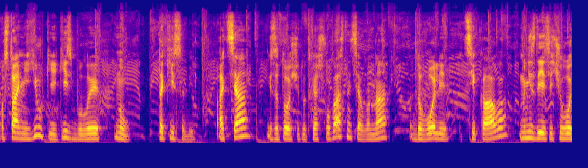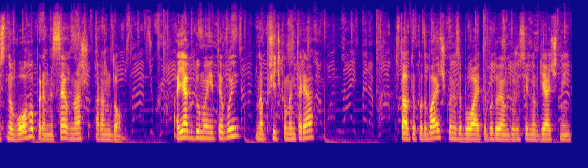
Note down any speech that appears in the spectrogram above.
Останні гілки якісь були, ну, такі собі. А ця, із-за того, що тут хеш-фугасниця, вона доволі цікава. Мені здається, чогось нового перенесе в наш рандом. А як думаєте ви? Напишіть в коментарях. Ставте подобайку, не забувайте, буду я вам дуже сильно вдячний.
